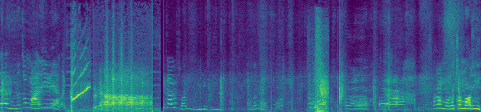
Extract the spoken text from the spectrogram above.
અરે મને તો મારી લે. કાકા સોરી ભૂલી ગયો ભૂલી ગયો. મને મને તો મારી.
